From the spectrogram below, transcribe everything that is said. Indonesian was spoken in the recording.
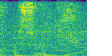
So took it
